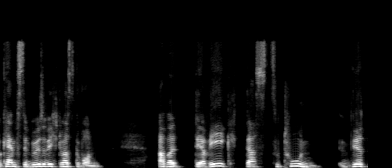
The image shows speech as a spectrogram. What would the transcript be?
bekämpfst den Bösewicht, du hast gewonnen. Aber der Weg, das zu tun, wird,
